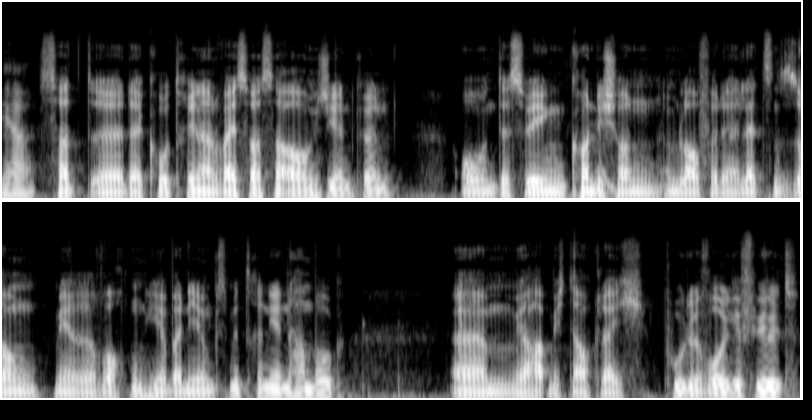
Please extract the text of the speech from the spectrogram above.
Ja. Das hat äh, der Co-Trainer in Weißwasser arrangieren können. Und deswegen konnte ich schon im Laufe der letzten Saison mehrere Wochen hier bei den Jungs mittrainieren in Hamburg. Ähm, ja, habe mich da auch gleich pudelwohl gefühlt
